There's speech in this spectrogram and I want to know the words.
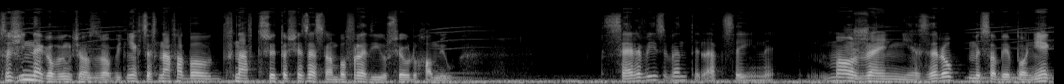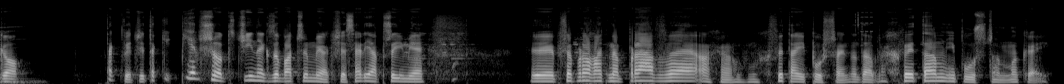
Coś innego bym chciał zrobić. Nie chcę FNAFa, bo FNAF 3 to się zesram, bo Freddy już się uruchomił. Serwis wentylacyjny? Może nie. Zróbmy sobie Boniego. Tak wiecie, taki pierwszy odcinek, zobaczymy jak się seria przyjmie. Yy, przeprowadź naprawę. Aha, chwytaj i puszczaj. No dobra, chwytam i puszczam, okej.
